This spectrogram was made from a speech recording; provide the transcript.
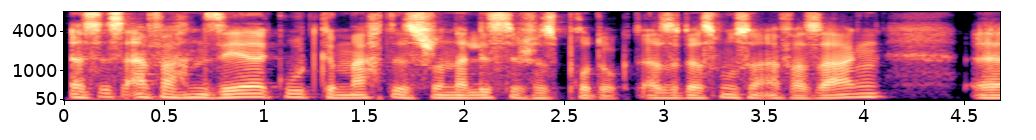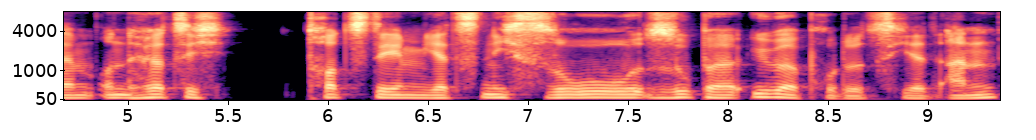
Es ist einfach ein sehr gut gemachtes journalistisches Produkt. Also das muss man einfach sagen. Ähm, und hört sich trotzdem jetzt nicht so super überproduziert an.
